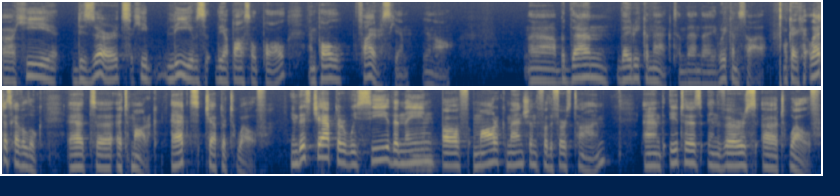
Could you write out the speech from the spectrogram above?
uh, he deserts, he leaves the apostle Paul, and Paul fires him, you know. Uh, but then they reconnect and then they reconcile. Okay, let us have a look at, uh, at Mark, Acts chapter 12. In this chapter, we see the name of Mark mentioned for the first time, and it is in verse uh, 12.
